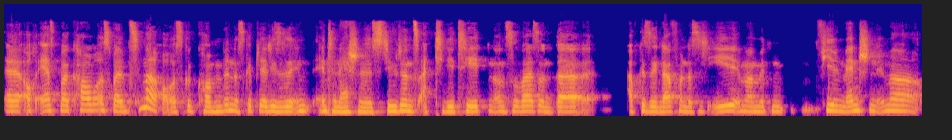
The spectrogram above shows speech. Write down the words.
äh, auch erstmal kaum aus meinem Zimmer rausgekommen bin. Es gibt ja diese International Students Aktivitäten und sowas und da abgesehen davon, dass ich eh immer mit vielen Menschen immer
